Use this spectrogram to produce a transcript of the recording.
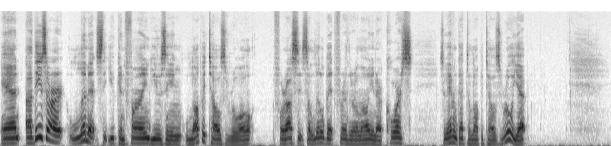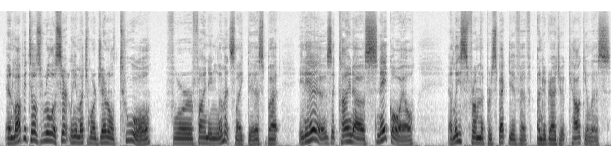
And uh, these are limits that you can find using L'Hopital's rule. For us, it's a little bit further along in our course, so we haven't got to L'Hopital's rule yet. And L'Hopital's rule is certainly a much more general tool for finding limits like this, but it is a kind of snake oil, at least from the perspective of undergraduate calculus.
